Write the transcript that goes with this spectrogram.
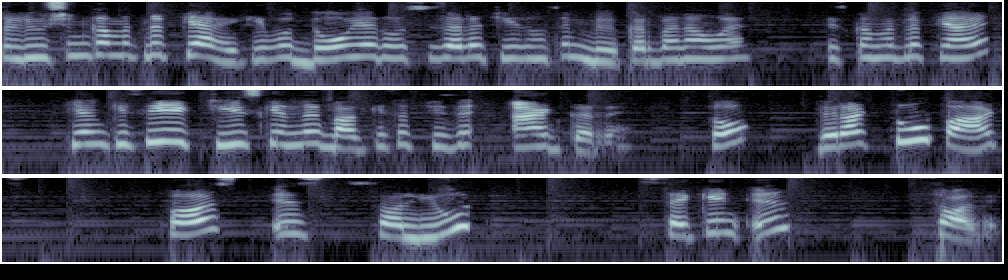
सोल्यूशन का मतलब क्या है कि वो दो या दो से ज़्यादा चीज़ों से मिलकर बना हुआ है? इसका मतलब क्या है? कि हम किसी एक चीज़ के अंदर बाकी सब चीज़ें ऐड कर रहे हैं। So there are two part first is solute second is solvent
